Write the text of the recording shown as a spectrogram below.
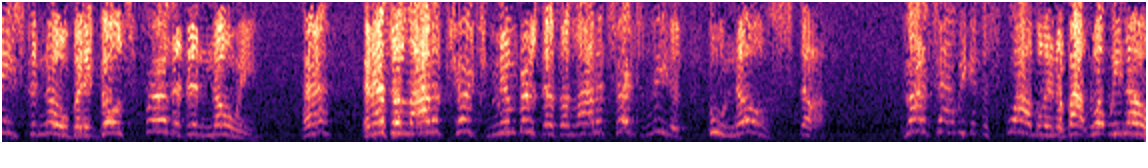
means to know, but it goes further than knowing. Huh? And there's a lot of church members, there's a lot of church leaders who know stuff. A lot of times we get to squabbling about what we know.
